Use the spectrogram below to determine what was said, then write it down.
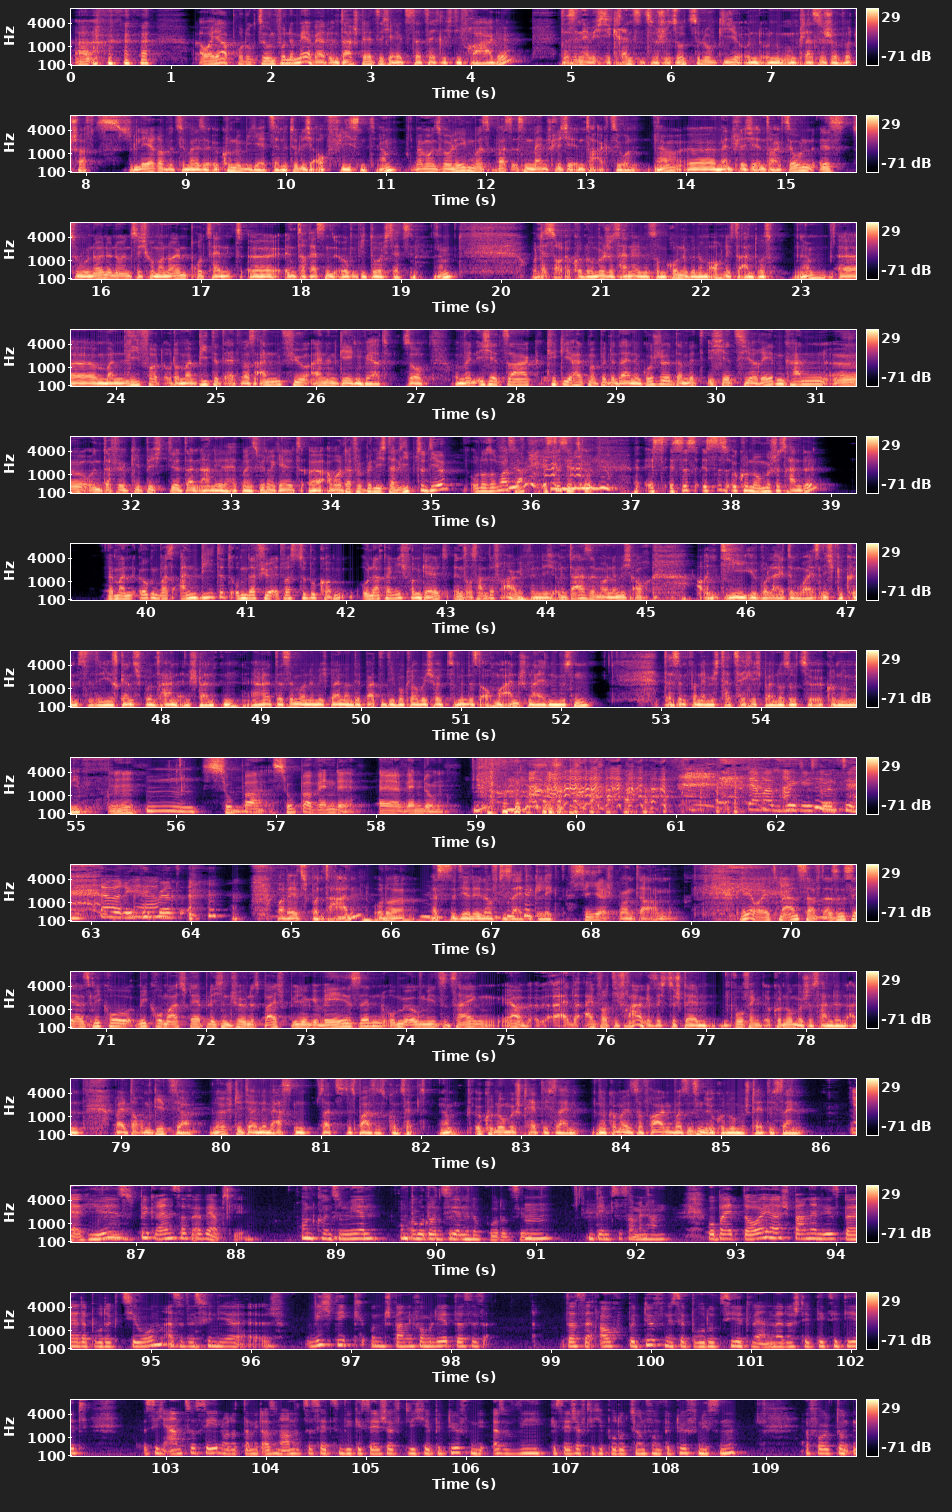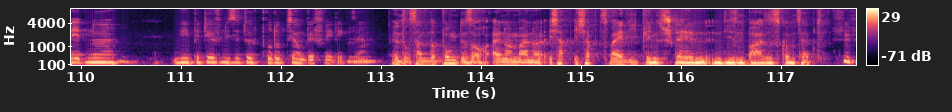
Äh, Aber ja, Produktion von einem Mehrwert. Und da stellt sich ja jetzt tatsächlich die Frage, das sind nämlich die Grenzen zwischen Soziologie und, und, und klassischer Wirtschaftslehre beziehungsweise Ökonomie jetzt ja natürlich auch fließend. Ja? Wenn wir uns überlegen, was, was ist eine menschliche Interaktion? Ja? Äh, menschliche Interaktion ist zu 99,9 Prozent äh, Interessen irgendwie durchsetzen. Ja? Und das ist auch ökonomisches Handeln, ist im Grunde genommen auch nichts anderes. Ne? Äh, man liefert oder man bietet etwas an für einen Gegenwert. So, und wenn ich jetzt sage, Kiki, halt mal bitte deine Gusche, damit ich jetzt hier reden kann äh, und dafür gebe ich dir dann, ah nee, da hätten wir jetzt wieder Geld, äh, aber dafür bin ich dann lieb zu dir oder sowas, ja? Ist das jetzt, ist, ist das, ist das ökonomisches Handeln? Wenn man irgendwas anbietet, um dafür etwas zu bekommen, unabhängig von Geld? Interessante Frage, finde ich. Und da sind wir nämlich auch, und die Überleitung war jetzt nicht gekünstelt, die ist ganz spontan entstanden. Ja, da sind wir nämlich bei einer Debatte, die wir, glaube ich, heute zumindest auch mal anschneiden müssen. Da sind wir nämlich tatsächlich bei einer Sozioökonomie. Super, super Wende, äh, Wendung. War wirklich gut, Tim. Der war richtig Ja. gut. War der jetzt spontan oder hast du dir den auf die Seite gelegt? Sicher spontan. Nee, aber jetzt mal ernsthaft. Also es ist ja als Mikro, mikromaßstäblich ein schönes Beispiel gewesen, um irgendwie zu zeigen, ja, einfach die Frage sich zu stellen, wo fängt ökonomisches Handeln an? Weil darum geht's ja. Ne? Steht ja in dem ersten Satz des Basiskonzepts. Ja? Ökonomisch tätig sein. Dann kann man jetzt so fragen, was ist denn ökonomisch tätig sein? Ja, hier ist begrenzt auf Erwerbsleben. Und konsumieren und, produzieren. Und produzieren. Mhm. In dem Zusammenhang. Wobei da ja spannend ist bei der Produktion, also das finde ich ja äh, wichtig und spannend formuliert, dass es, dass auch Bedürfnisse produziert werden, weil da steht dezidiert, sich anzusehen oder damit auseinanderzusetzen, wie gesellschaftliche Bedürfnisse, also wie gesellschaftliche Produktion von Bedürfnissen erfolgt und nicht nur wie Bedürfnisse durch Produktion befriedigt werden. Interessanter Punkt ist auch einer meiner. Ich habe ich hab zwei Lieblingsstellen in diesem Basiskonzept.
